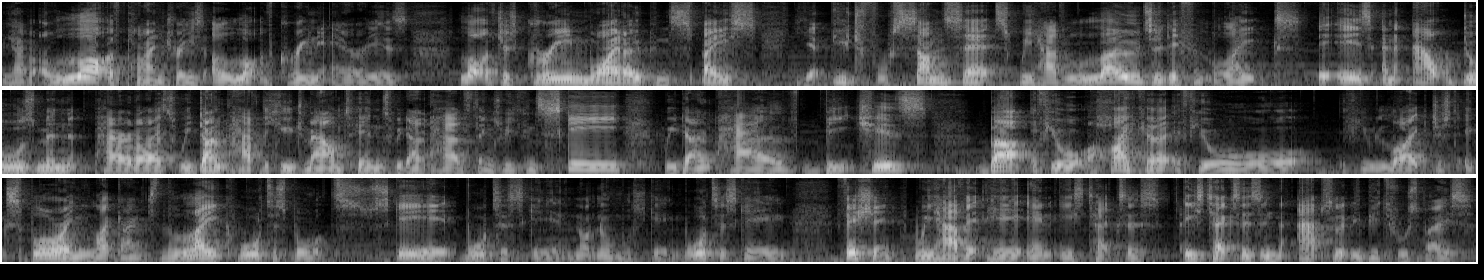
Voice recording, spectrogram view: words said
We have a lot of pine trees, a lot of green areas, a lot of just green, wide open space. You get beautiful sunsets. We have loads of different lakes. It is an outdoorsman paradise. We don't have the huge mountains. We don't have things where you can ski. We don't have beaches. But if you're a hiker, if you're if you like just exploring, you like going to the lake, water sports, skiing, water skiing, not normal skiing, water skiing, fishing, we have it here in East Texas. East Texas is an absolutely beautiful space.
